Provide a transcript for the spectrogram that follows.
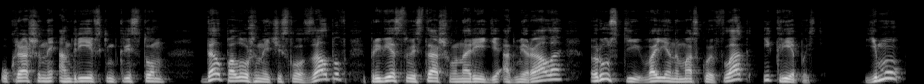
украшенный Андреевским крестом – дал положенное число залпов, приветствуя старшего на рейде адмирала, русский военно-морской флаг и крепость. Ему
